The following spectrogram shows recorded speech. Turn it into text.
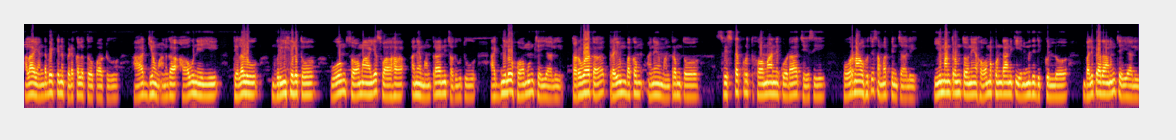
అలా ఎండబెట్టిన పిడకలతో పాటు ఆద్యం అనగా ఆవు నెయ్యి తెలలు వ్రీహలతో ఓం సోమాయ స్వాహ అనే మంత్రాన్ని చదువుతూ అగ్నిలో హోమం చేయాలి. తరువాత త్రయంబకం అనే మంత్రంతో స్విష్టకృత్ హోమాన్ని కూడా చేసి పూర్ణాహుతి సమర్పించాలి. ఈ మంత్రంతోనే హోమకుండానికి ఎనిమిది దిక్కుల్లో బలి ప్రదానం చేయాలి.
